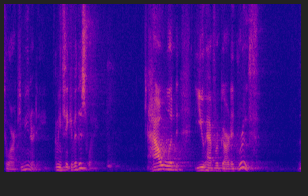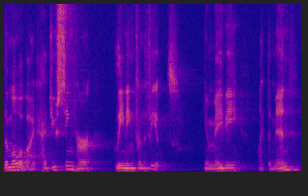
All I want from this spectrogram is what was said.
to our community. I mean, think of it this way How would you have regarded Ruth, the Moabite, had you seen her gleaning from the fields? You know, maybe like the men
